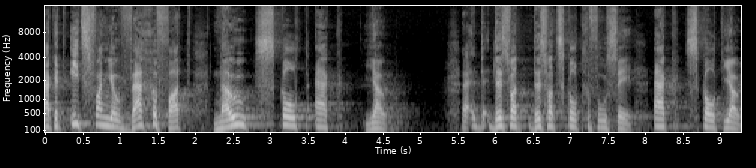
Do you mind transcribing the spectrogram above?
Ek het iets van jou weggevat. Nou skuld ek jou. Eh, dis wat dis wat skuldgevoel sê. Ek skuld jou.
